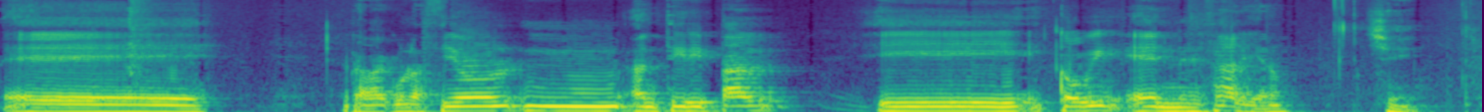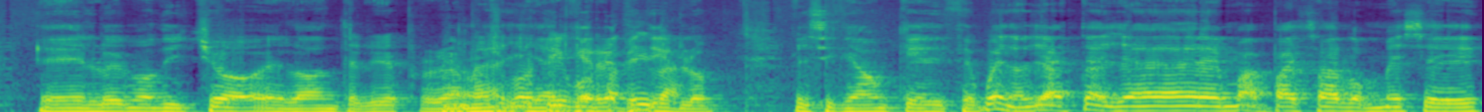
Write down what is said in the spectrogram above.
Eh, la vacunación mm, antigripal y COVID es necesaria, ¿no? Sí. Eh, lo hemos dicho en los anteriores programas y hay que repetirlo. Es decir, que aunque dice, bueno, ya está, ya hemos pasado los meses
